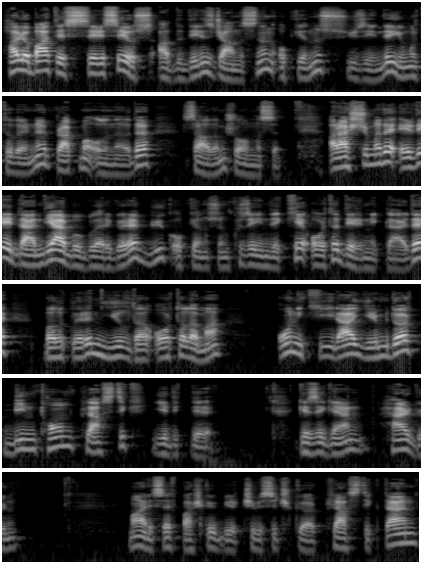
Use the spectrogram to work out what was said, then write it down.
Halobates sericeus adlı deniz canlısının okyanus yüzeyinde yumurtalarını bırakma olanağı da sağlamış olması. Araştırmada elde edilen diğer bulgulara göre Büyük Okyanus'un kuzeyindeki orta derinliklerde balıkların yılda ortalama 12 ila 24 bin ton plastik yedikleri. Gezegen her gün maalesef başka bir çivisi çıkıyor. Plastikten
